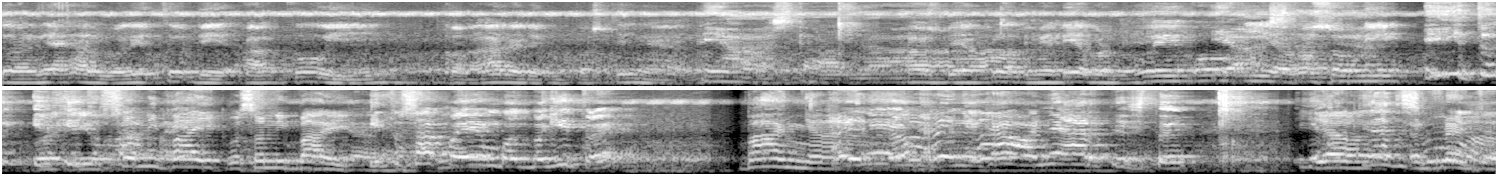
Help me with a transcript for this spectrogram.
soalnya hal begitu diakui kalau ada di postingan Ya, harus astaga. diupload di media berdua. Oh Ya, iya. Eh, Itu, itu, itu Sony baik, Sony baik. Itu siapa yang buat begitu ya? Banyak. Ini kawannya kawannya artis tuh. Ya, artis semua. itu.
